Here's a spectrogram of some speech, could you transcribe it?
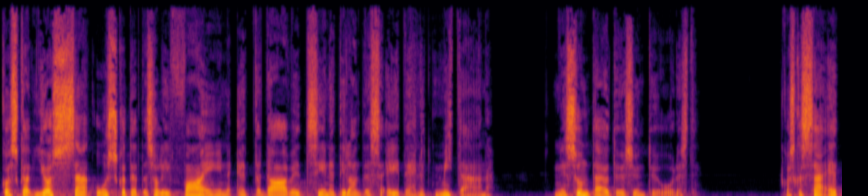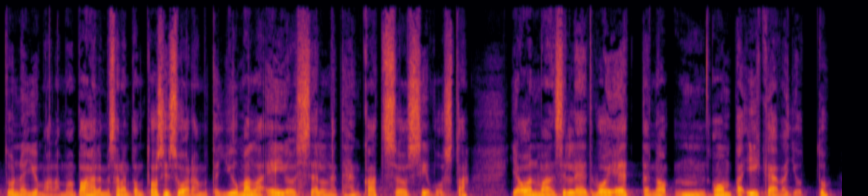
Koska jos sä uskot, että se oli fine, että David siinä tilanteessa ei tehnyt mitään, niin sun täytyy syntyä uudesti. Koska sä et tunne Jumalaa. Mä oon pahoilla, mä sanon ton tosi suoraan, mutta Jumala ei ole sellainen, että hän katsoo sivusta ja on vaan silleen, että voi että, no mm, onpa ikävä juttu.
